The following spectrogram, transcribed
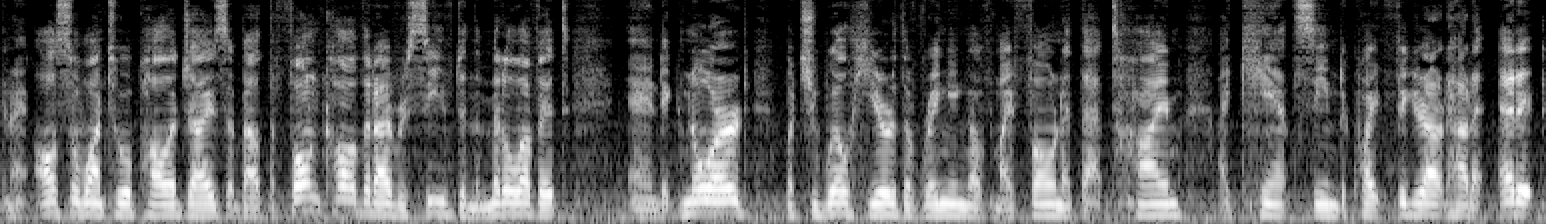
And I also want to apologize about the phone call that I received in the middle of it and ignored, but you will hear the ringing of my phone at that time. I can't seem to quite figure out how to edit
